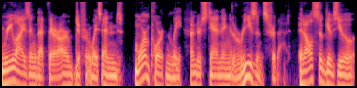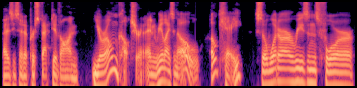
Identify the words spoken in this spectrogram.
realizing that there are different ways and more importantly, understanding the reasons for that. It also gives you, as you said, a perspective on your own culture and realizing, oh, okay, so what are our reasons for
